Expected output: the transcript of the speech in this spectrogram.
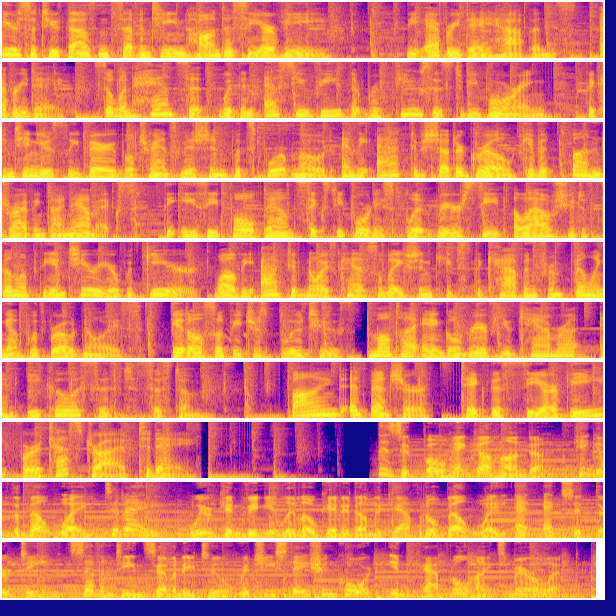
Here's a 2017 Honda CRV. The everyday happens, every day. So enhance it with an SUV that refuses to be boring. The continuously variable transmission with sport mode and the active shutter grille give it fun driving dynamics. The easy fold down 60-40 split rear seat allows you to fill up the interior with gear, while the active noise cancellation keeps the cabin from filling up with road noise. It also features Bluetooth, multi-angle rear view camera, and Eco Assist system. Find adventure. Take this CRV for a test drive today. Visit Pohanka Honda, King of the Beltway, today. We're conveniently located on the Capitol Beltway at Exit 13, 1772 Ritchie Station Court in Capitol Heights, Maryland.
